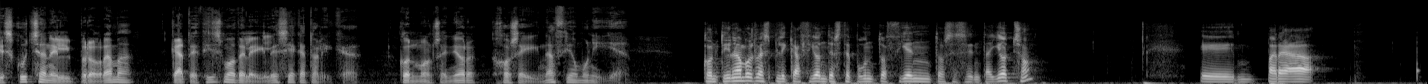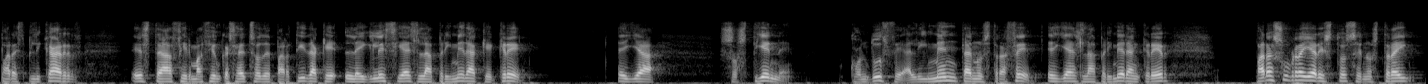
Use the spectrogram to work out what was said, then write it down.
Escuchan el programa Catecismo de la Iglesia Católica con Monseñor José Ignacio Munilla. Continuamos la explicación de este punto 168 eh, para, para explicar esta afirmación que se ha hecho de partida, que la Iglesia es la primera que cree. Ella sostiene, conduce, alimenta nuestra fe. Ella es la primera en creer. Para subrayar esto se nos trae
